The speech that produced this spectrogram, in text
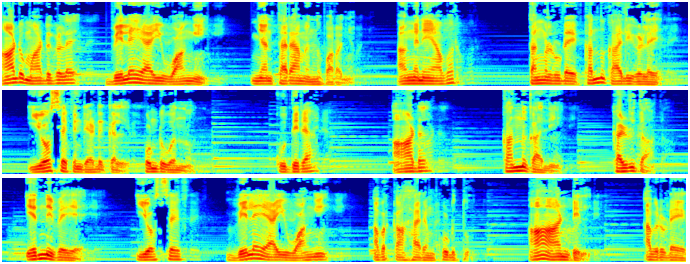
ആടുമാടുകളെ വിലയായി വാങ്ങി ഞാൻ തരാമെന്ന് പറഞ്ഞു. അങ്ങനെ അവർ തങ്ങളുടെ കന്നുകാലികളെ യോസെഫിന്റെ അടുക്കൽ കൊണ്ടുവന്നു. കുതിര ആട് കന്നുകാലി കഴുത എന്നിവയെ യോസെഫ് വിലയായി വാങ്ങി അവർക്ക് ആഹാരം കൊടുത്തു. ആ ആണ്ടിൽ അവരുടെ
